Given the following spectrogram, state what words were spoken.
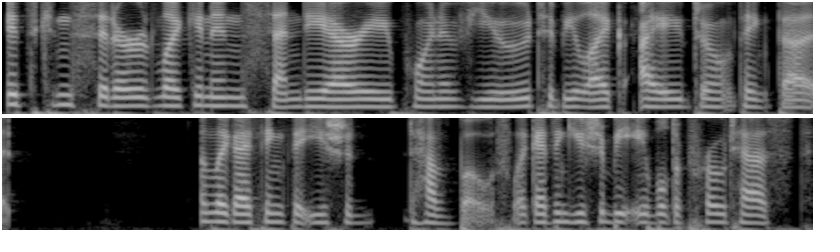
it's considered like an incendiary point of view to be like I don't think that like I think that you should have both. Like I think you should be able to protest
